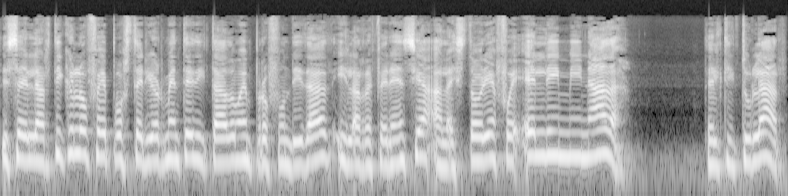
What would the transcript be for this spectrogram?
Dice, el artículo fue posteriormente editado en profundidad y la referencia a la historia fue eliminada del titular,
